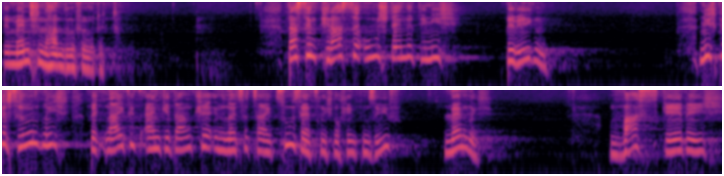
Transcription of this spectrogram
den Menschenhandel fördert. Das sind krasse Umstände, die mich bewegen. Mich persönlich begleitet ein Gedanke in letzter Zeit zusätzlich noch intensiv, nämlich, was gebe ich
